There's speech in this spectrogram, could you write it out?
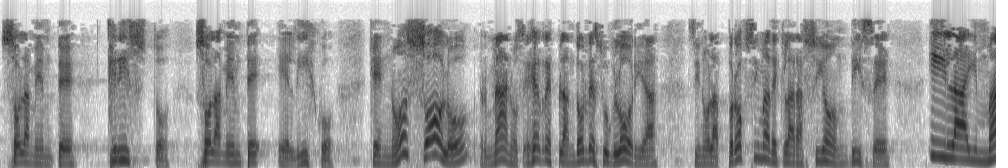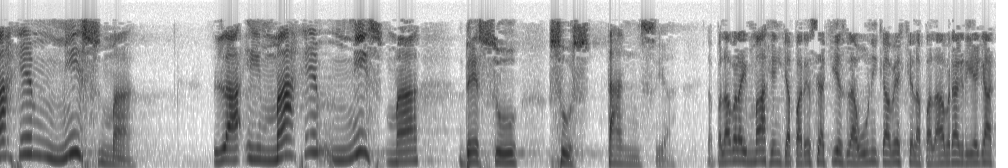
Solamente Cristo, solamente el Hijo, que no solo, hermanos, es el resplandor de su gloria, sino la próxima declaración dice, y la imagen misma, la imagen misma de su sustancia. La palabra imagen que aparece aquí es la única vez que la palabra griega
